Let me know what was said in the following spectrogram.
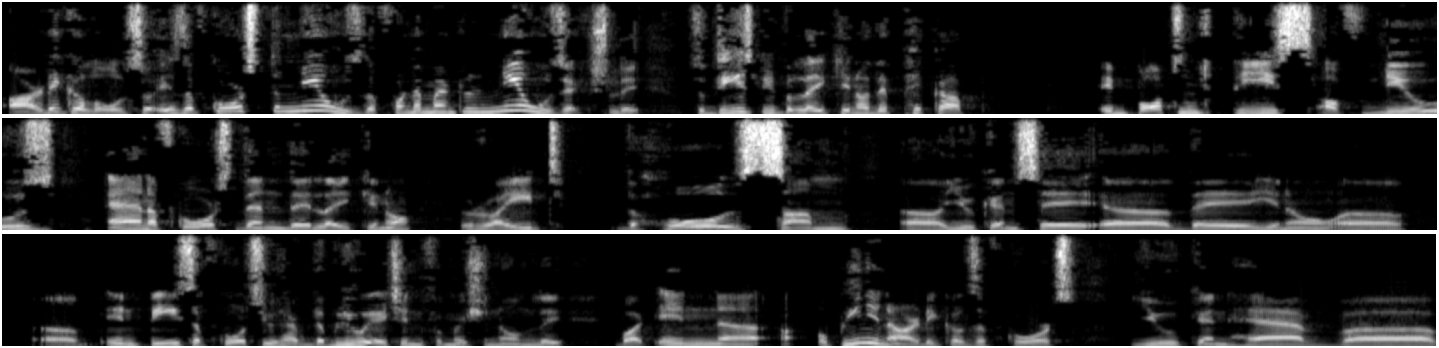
article also, is, of course, the news, the fundamental news, actually. So these people, like, you know, they pick up important piece of news and, of course, then they, like, you know, write the whole sum, uh, you can say, they, you know, uh, in piece, of course, you have WH information only. But in uh, opinion articles, of course, you can have uh,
